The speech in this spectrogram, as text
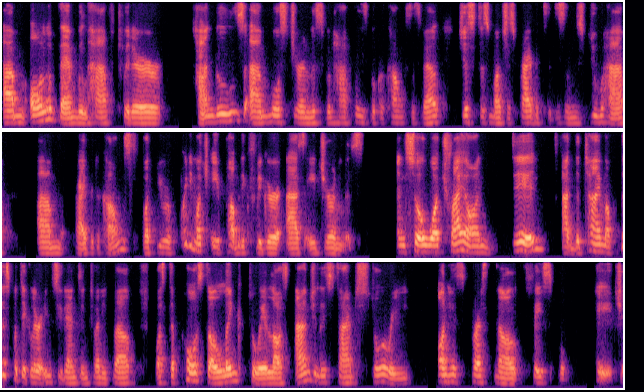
um, all of them will have Twitter, handles. Um, most journalists will have Facebook accounts as well, just as much as private citizens do have um, private accounts, but you're pretty much a public figure as a journalist. And so what Tryon did at the time of this particular incident in 2012 was to post a link to a Los Angeles Times story on his personal Facebook page.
